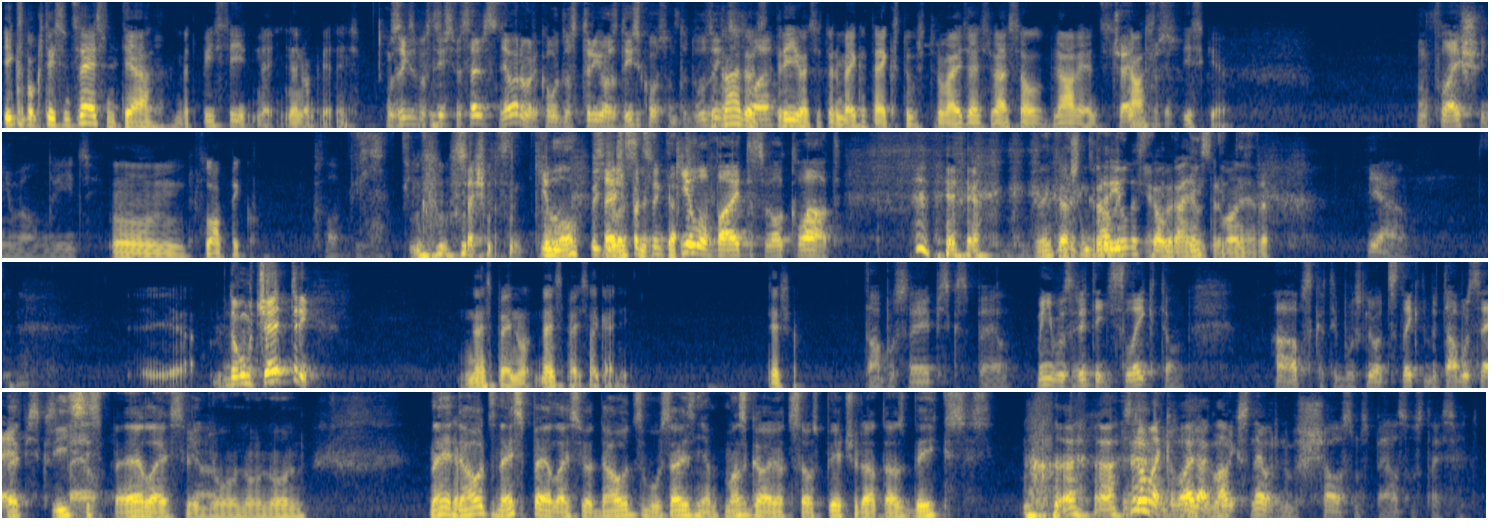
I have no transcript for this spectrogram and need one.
Xbox 360, jā, bet PC ne, nenogriezīs. Uz Xbox 360 jau var kaut kādos trijos diskos, un tad Nu, Kādos uzinstalē. trijos, ja tur ir megatekstūrs, tur vajadzēs veselu bļāvienu Četrus. diskiem Un flashiņu vēl līdzi. un flopiku. Floppy. 16 kilo, Floppy 16 vienkārši. kilobaitus vēl klāt. Vienkārši Grilles kaut ar kādam tur disketēm. monstram. Jā. Jā. Dūmu 4. Nespēju, no, nespēju sagaidīt. Tiešām. Tā būs episka spēle. Viņi būs ritīgi slikti. Un, apskati būs ļoti slikti, bet tā būs episka Visi spēle. spēlēs viņu. Un, un, un... Nē, daudz nespēlēs, jo daudz būs aizņemti mazgājot savus piečurātās bikses. Es domāju, ka vairāk Labi. liekas, nevar nu, šausmu spēles uztaisīt.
